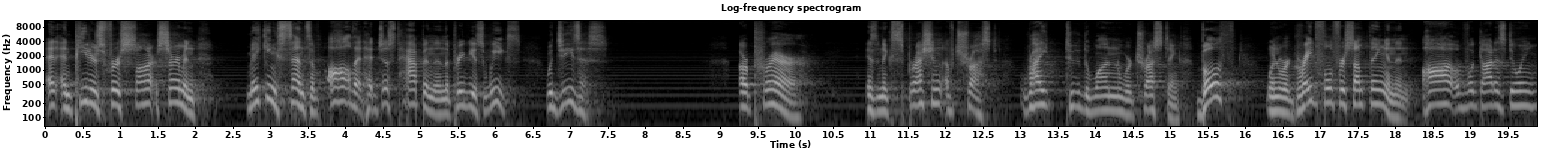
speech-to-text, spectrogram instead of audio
And, and Peter's first sermon, making sense of all that had just happened in the previous weeks, with Jesus. Our prayer is an expression of trust right to the one we're trusting, both when we're grateful for something and in awe of what God is doing,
